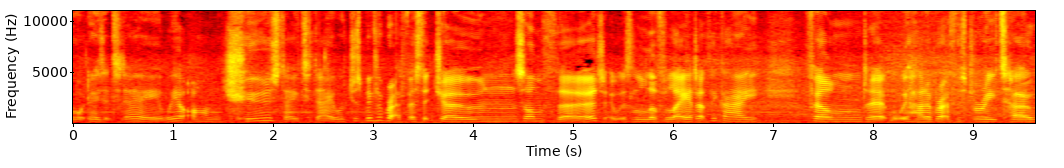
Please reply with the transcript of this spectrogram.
day is it today? We are on Tuesday today. We've just been for breakfast at Joan's on 3rd. It was lovely. I don't think I filmed it, but we had a breakfast burrito.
